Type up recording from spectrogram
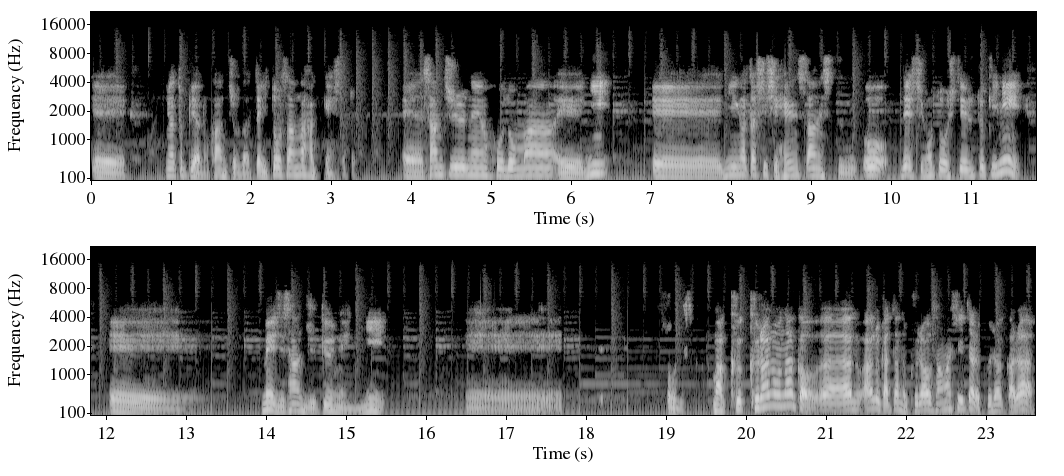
えー、ニワトピアの館長だった伊藤さんが発見したと。えー、30年ほど前に、えー、新潟市史編纂室を、で仕事をしているときに、えー、明治39年に、えー、そうですか。まあ、く、蔵の中を、あある方の蔵を探していたら蔵から、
